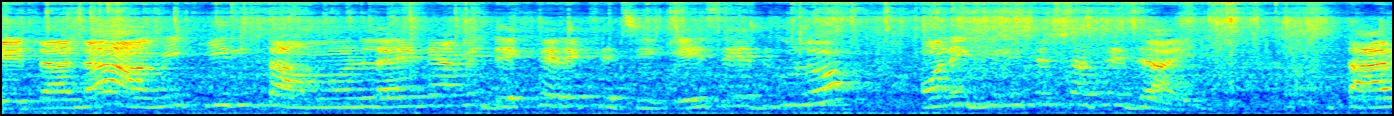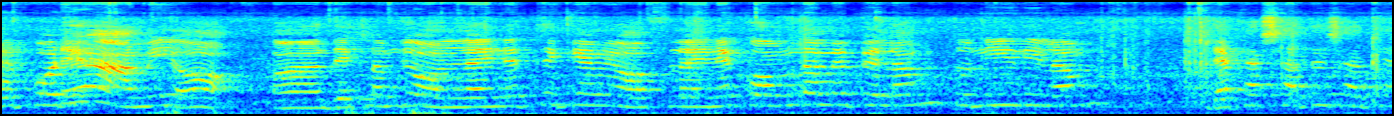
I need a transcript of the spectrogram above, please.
এটা না আমি কিনতাম অনলাইনে আমি দেখে রেখেছি। এই সেটগুলো অনেক জিনিসের সাথে যায়। তারপরে আমি দেখলাম যে অনলাইনের থেকে আমি অফলাইনে কম দামে পেলাম, তো নিয়ে নিলাম দেখার সাথে সাথে।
